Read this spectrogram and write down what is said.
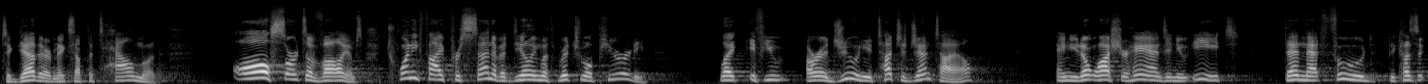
Together, it makes up the Talmud. All sorts of volumes, 25% of it dealing with ritual purity. Like if you are a Jew and you touch a Gentile and you don't wash your hands and you eat, then that food, because it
